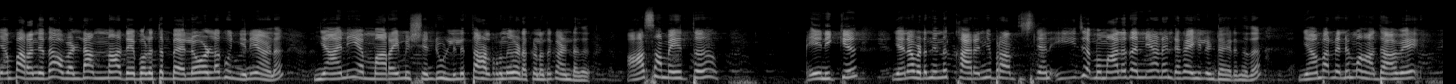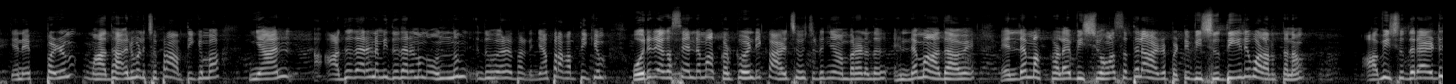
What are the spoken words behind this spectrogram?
ഞാൻ പറഞ്ഞത് അവളുടെ അന്ന് അതേപോലത്തെ ബലമുള്ള കുഞ്ഞിനെയാണ് ഞാൻ ഈ എം ആർ ഐ മിഷന്റെ ഉള്ളിൽ തളർന്ന് കിടക്കുന്നത് കണ്ടത്. ആ സമയത്ത് എനിക്ക് ഞാൻ അവിടെ നിന്ന് കരഞ്ഞ് പ്രാർത്ഥിച്ച് ഞാൻ ഈ ജപമാല തന്നെയാണ് എന്റെ കയ്യിലുണ്ടായിരുന്നത്. ഞാൻ പറഞ്ഞ എന്റെ മാതാവേ ഞാൻ എപ്പോഴും മാതാവിനെ വിളിച്ച് പ്രാർത്ഥിക്കുമ്പോൾ ഞാൻ അത് തരണം ഇത് തരണം ഒന്നും ഇതുവരെ പറഞ്ഞു ഞാൻ പ്രാർത്ഥിക്കും ഒരു രഹസ്യം എന്റെ മക്കൾക്ക് വേണ്ടി കാഴ്ചവെച്ചിട്ട് ഞാൻ പറയണത് എന്റെ മാതാവെ എന്റെ മക്കളെ വിശ്വാസത്തിൽ ആഴപ്പെട്ട് വിശുദ്ധിയിൽ വളർത്തണം. ആ വിശുദ്ധരായിട്ട്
